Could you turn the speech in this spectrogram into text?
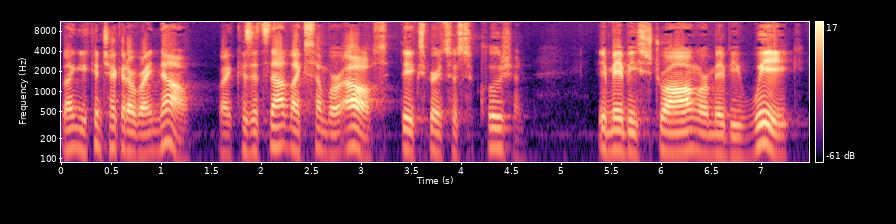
Like, you can check it out right now, right? Because it's not like somewhere else, the experience of seclusion. It may be strong or may be weak,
